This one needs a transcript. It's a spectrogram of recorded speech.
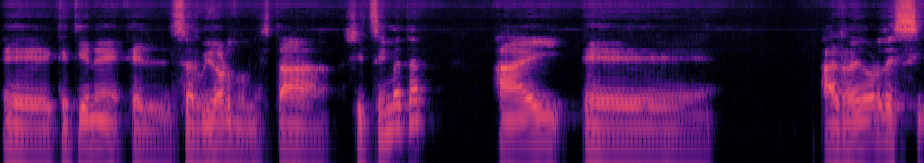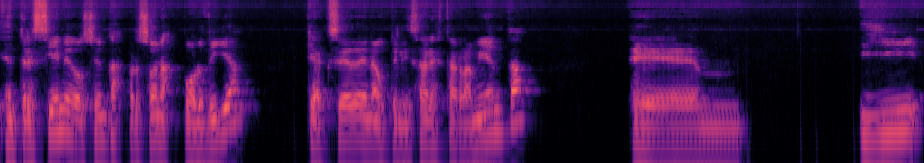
eh, que tiene el servidor donde está Sheetsimeter, hay eh, alrededor de entre 100 y 200 personas por día que acceden a utilizar esta herramienta. Y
